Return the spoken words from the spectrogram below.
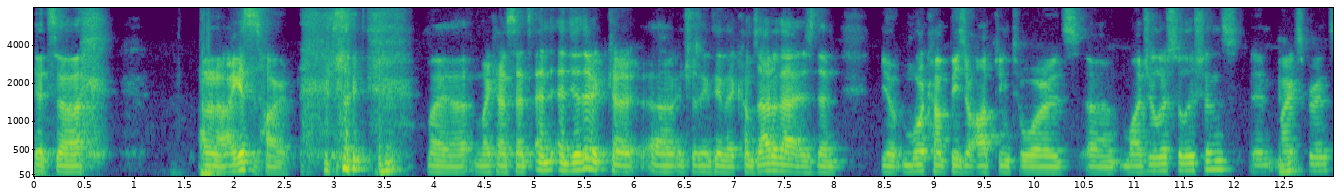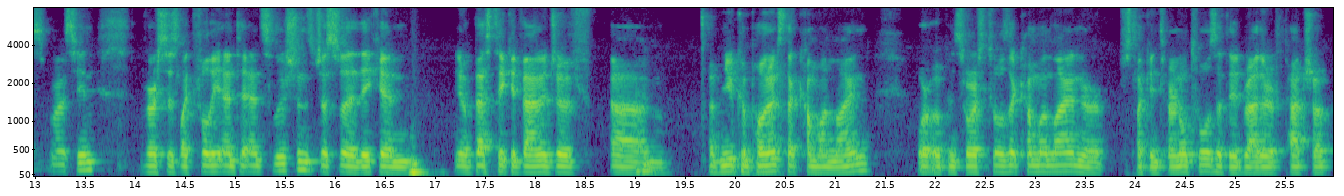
it's uh I don't know. I guess it's hard. it's like my uh, my kind of sense. And and the other kind of uh, interesting thing that comes out of that is then you know more companies are opting towards uh, modular solutions in my mm-hmm. experience what I've seen versus like fully end to end solutions, just so that they can you know best take advantage of um, mm-hmm. of new components that come online or open source tools that come online or just like internal tools that they'd rather patch up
